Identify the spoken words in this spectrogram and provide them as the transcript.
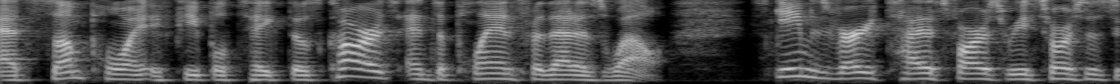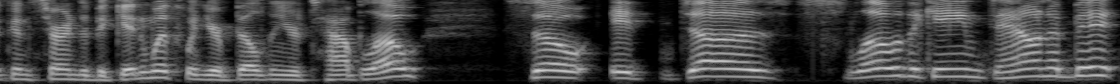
at some point if people take those cards and to plan for that as well. This game is very tight as far as resources are concerned to begin with when you're building your tableau. So it does slow the game down a bit.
